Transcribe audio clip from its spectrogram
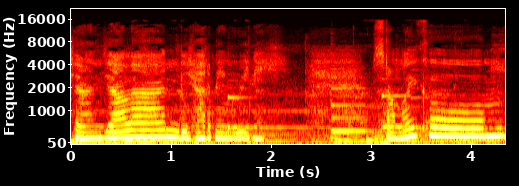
jalan-jalan di hari minggu ini. Assalamualaikum.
